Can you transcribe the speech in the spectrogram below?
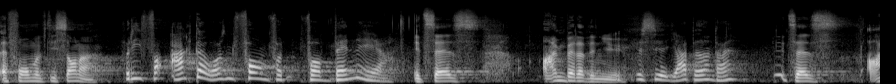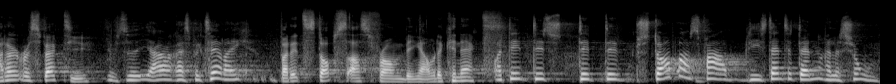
a form of dishonor. Fordi foragt er jo også en form for, for vanære. It says, I'm better than you. Det siger, jeg er bedre end dig. It says, I don't respect you. Det betyder, jeg respekterer dig ikke. But it stops us from being able to connect. Og det, det, det, det stopper os fra at blive i stand til at danne en relation.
